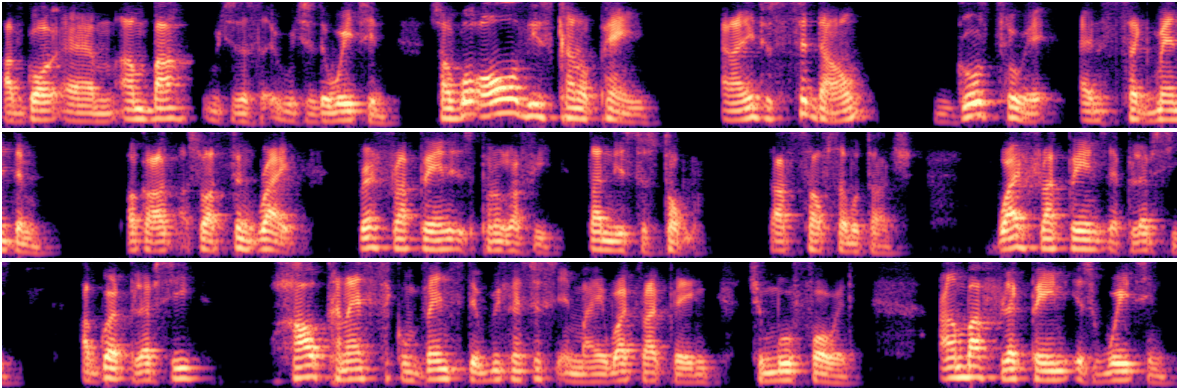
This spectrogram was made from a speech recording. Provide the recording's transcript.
I've got um, amber, which is a, which is the waiting. So I've got all these kind of pain, and I need to sit down, go through it, and segment them. Okay, so I think right, red flag pain is pornography. That needs to stop. That's self sabotage. White flag pain is epilepsy. I've got epilepsy how can I circumvent the weaknesses in my white flag pain to move forward? Amber flag pain is waiting.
